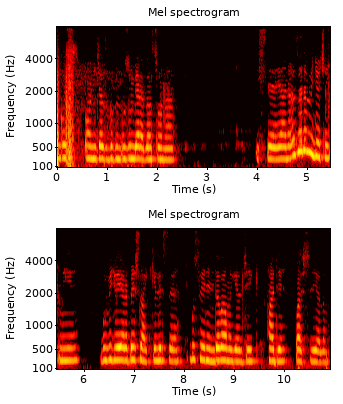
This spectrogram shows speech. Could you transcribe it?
Among Us oynayacağız bugün uzun bir aradan sonra. İşte yani özledim video çekmeyi. Bu videoya eğer 5 like gelirse bu serinin devamı gelecek. Hadi başlayalım.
